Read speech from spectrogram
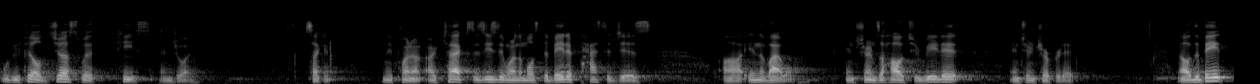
will be filled just with peace and joy. Second, let me point out our text is easily one of the most debated passages uh, in the Bible in terms of how to read it and to interpret it. Now, debate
